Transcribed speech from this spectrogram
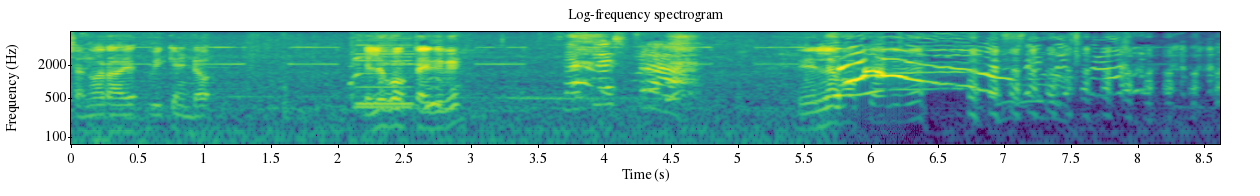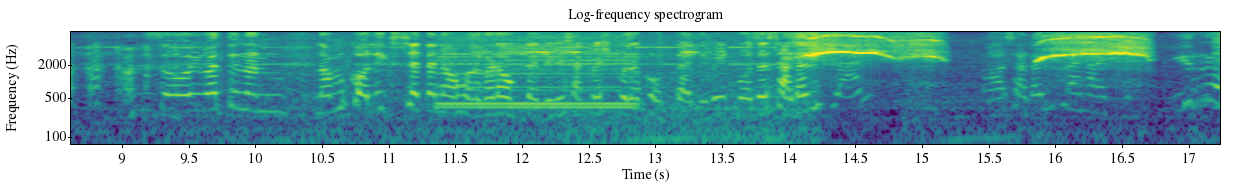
ಶನಿವಾರ ವೀಕೆಂಡು ಎಲ್ಲಿಗೆ ಹೋಗ್ತಾ ಇದೀವಿ? ಎಲ್ಲ ಸೊ ಇವತ್ತು ನನ್ ನಮ್ಮ ಕೊಲೀಗ್ಸ್ ಜೊತೆ ನಾವು ಹೊರಗಡೆ ಹೋಗ್ತಾ ಇದ್ದೀವಿ ಸಕಲೇಶ್ಪುರಕ್ಕೆ ಹೋಗ್ತಾ ಇದೀವಿ it was a sudden plan sudden plan ಆಯ್ತು ಇರೋ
